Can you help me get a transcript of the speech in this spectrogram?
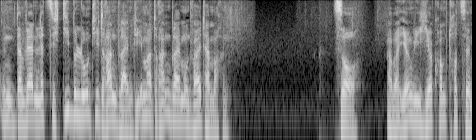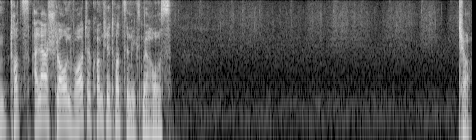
dann werden letztlich die belohnt, die dranbleiben, die immer dranbleiben und weitermachen. So, aber irgendwie hier kommt trotzdem, trotz aller schlauen Worte, kommt hier trotzdem nichts mehr raus. Tja.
